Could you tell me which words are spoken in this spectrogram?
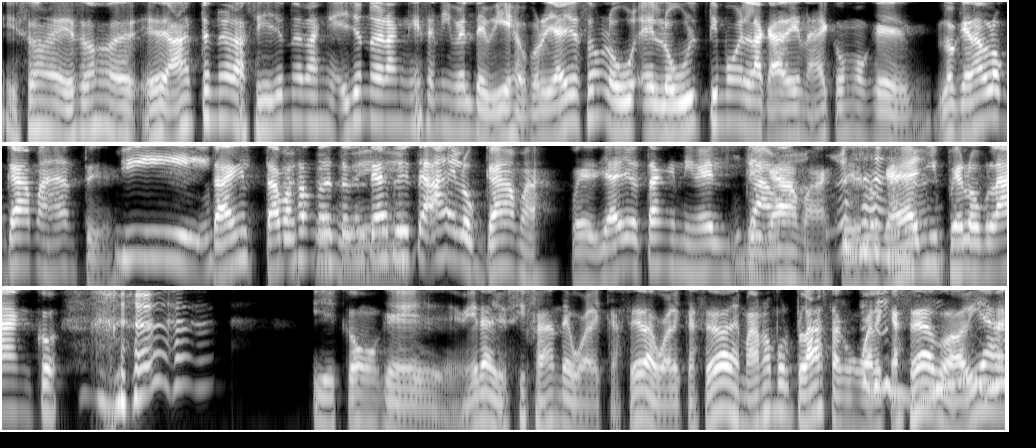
Eso, eso, eh, antes no era así, ellos no eran, ellos no eran ese nivel de viejo, pero ya ellos son lo, eh, lo último en la cadena, es como que lo que eran los gamas antes. Y... Está, en el- está Sí, pasando sí, esto en el sí. teatro y está, ah, en los gamas. Pues ya ellos están en nivel de Gama. gama. Que lo que hay allí, pelo blanco. Y es como que, mira, yo soy fan de. Wally Caseda de mano por plaza con Wally Caseda todavía,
